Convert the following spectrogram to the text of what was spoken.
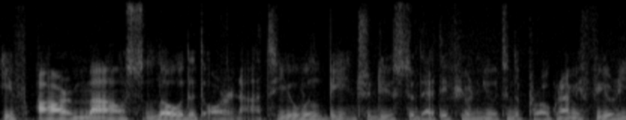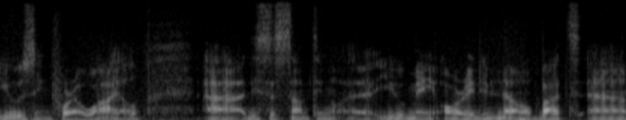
if our mouse loaded or not you will be introduced to that if you're new to the program if you're using for a while uh, this is something uh, you may already know but uh,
